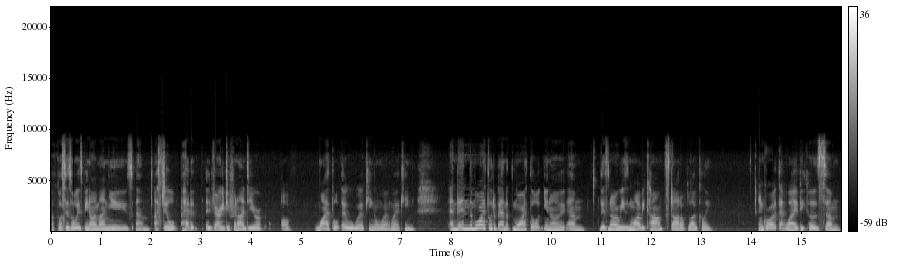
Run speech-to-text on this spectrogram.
of course, there's always been OhmyNews. Um, I still had a, a, very different idea of, of why I thought they were working or weren't working. And then the more I thought about it, the more I thought, you know, um, there's no reason why we can't start off locally and grow it that way because, um,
